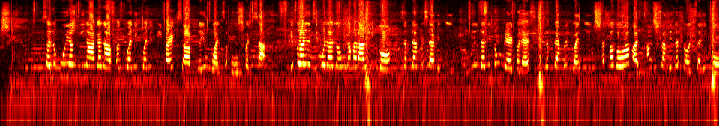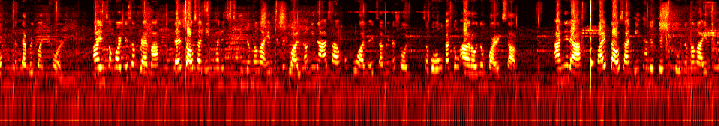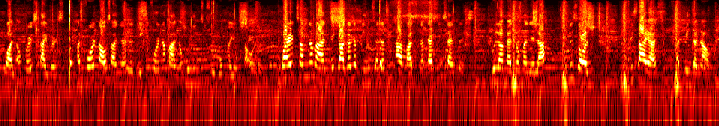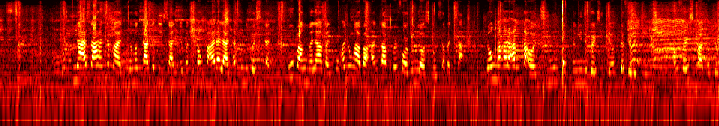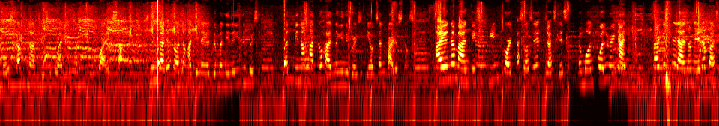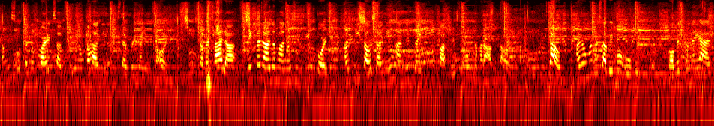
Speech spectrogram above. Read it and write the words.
Salukuyang ginaganap ang 2023 bar exam ngayong buwan sa buong bansa. Ito ay nagsimula noong nakaraang linggo, September 17, sinundan nitong Miyerkules, September 20, at magawakas ang eksaminasyon sa linggo, September 24. Ayon sa Korte Suprema, 10,816 na mga individual ang inaasahang kukuha ng eksaminasyon sa buong tatlong araw ng bar exam. Anila, 5,832 na mga individual ang first-timers at 4,984 naman ang muling susubok ngayong taon. Ang bar exam naman ay gaganapin sa 14 na testing centers mula Metro Manila, Luzon, Visayas at Mindanao. Inaasahan naman na magtatagisa ng iba't ibang paaralan at universidad upang malaman kung ano nga ba ang top-performing law school sa bansa. Noong nakaraang taon, sinungkit ng University of the Philippines ang first spot of the most top-notcher sa 2022 bar exam. Sinundan ito ng Ateneo de Manila University at pinangatluhan ng University of San Carlos ng Sur. Ayon naman kay Supreme Court Associate Justice Ramon Paul Hernandez, target nila na may labas ang resulta ng bar exam sa unang bahagi ng December ngayong taon. Samantala, naitala naman ng Supreme Court ang 3,992 passers noong nakaraang taon. Ikaw, anong masasabi mo ukol dito? Comment mo na yan!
